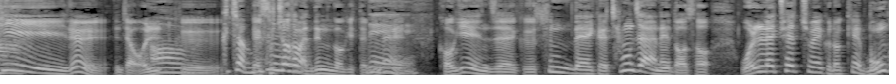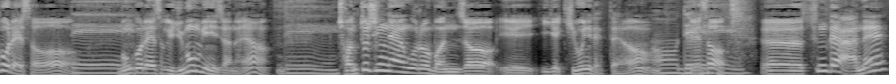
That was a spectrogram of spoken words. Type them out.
피를 이제 얼, 아, 그 그쵸, 네, 무슨- 굳혀서 만드는 거기 때문에 네. 거기에 이제 그 순대 그 창자 안에 넣어서 원래 최초에 그렇게 몽골에서 네. 몽골에서 그 유목민이잖아요. 네. 전투 식량으로 먼저 이, 이게 기원이 됐대요. 어, 네. 그래서 어, 순대 안에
